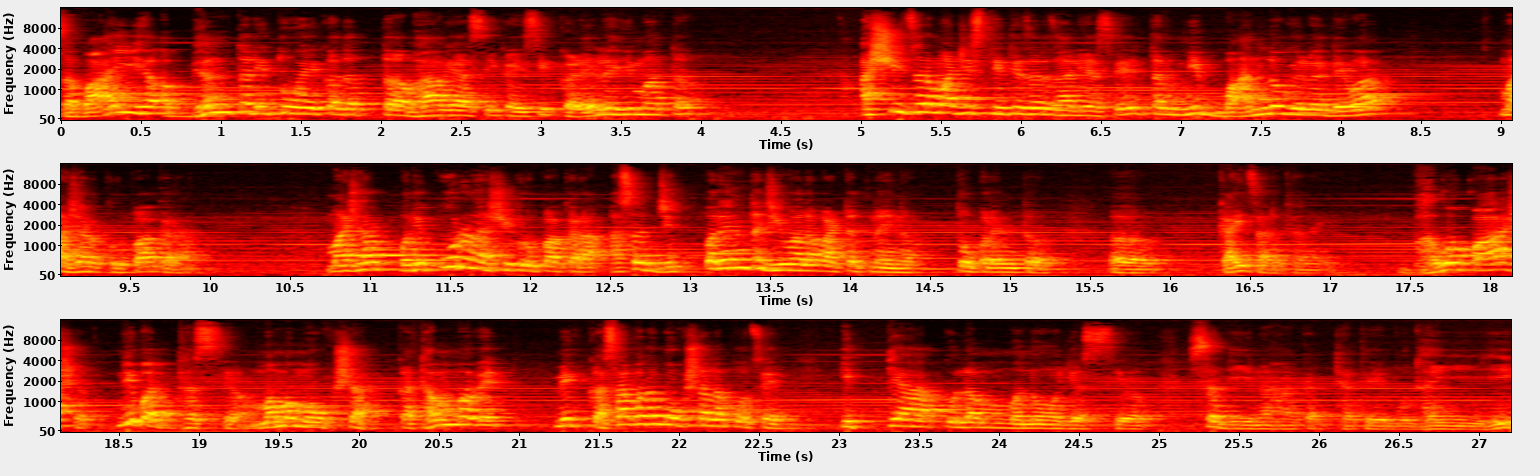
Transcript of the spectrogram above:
सबाई अभ्यंतरी तू एक दत्त अभाग असे कैसी कळेल ही मात अशी जर माझी स्थिती जर झाली असेल तर मी बांधलो गेलोय देवा. माझ्यावर कृपा करा. माझ्यावर परिपूर्ण अशी कृपा करा असं जिथपर्यंत जीवाला वाटत नाही ना तोपर्यंत काहीच अर्थ नाही. भवपाश निबद्धस्य मम मोक्ष कथम भवेत? मी कसा बरं मोक्षाला पोचेन? इत्याकुलम मनोयस्य सदीन कथ्यते बुधैही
